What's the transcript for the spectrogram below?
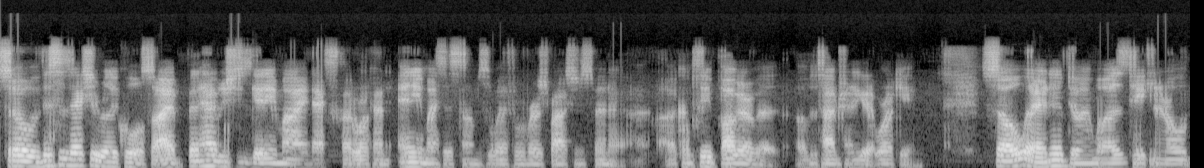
So this is actually really cool. So I've been having issues getting my Nextcloud work on any of my systems with reverse proxy. It's been a, a complete bugger of, it, of the time trying to get it working. So what I ended up doing was taking an old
